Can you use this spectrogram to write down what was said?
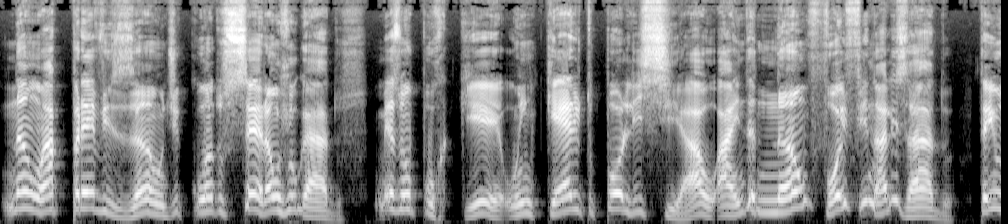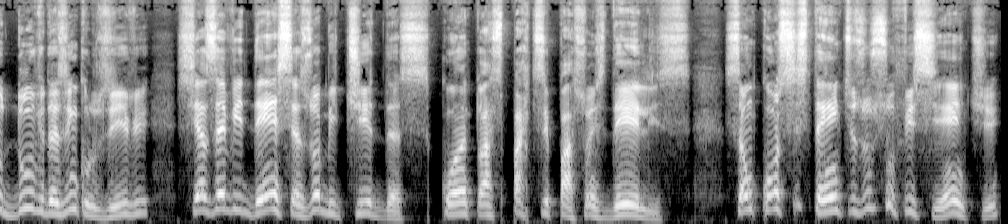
não há previsão de quando serão julgados, mesmo porque o inquérito policial ainda não foi finalizado. Tenho dúvidas, inclusive, se as evidências obtidas quanto às participações deles são consistentes o suficiente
